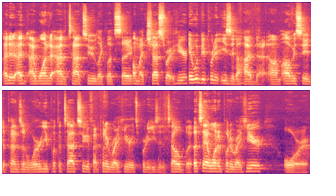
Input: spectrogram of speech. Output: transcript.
I did, I, I wanted to add a tattoo, like let's say on my chest right here. It would be pretty easy to hide that. Um, obviously it depends on where you put the tattoo. If I put it right here, it's pretty easy to tell, but let's say I wanted to put it right here or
